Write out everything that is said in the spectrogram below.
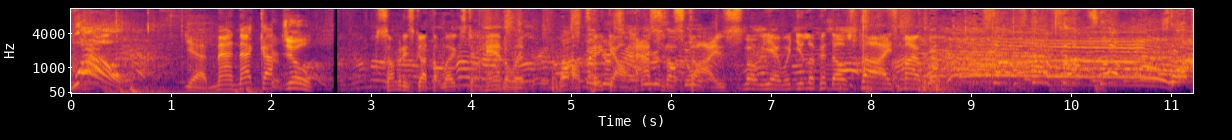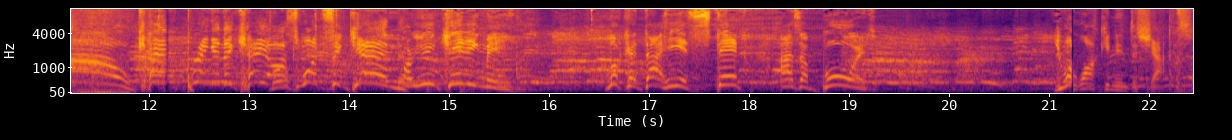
Wow. Yeah, man, that guy. Joe. Somebody's got the legs to handle it. I'll take out Hassan's thighs. Well, yeah, when you look at those thighs, my word. The once again. Are you kidding me? Look at that. He is stiff as a board. You are walking into shots.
